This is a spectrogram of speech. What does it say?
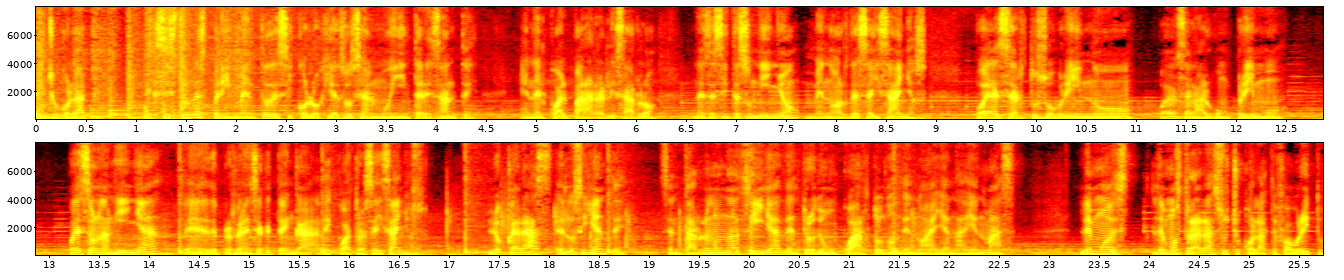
El chocolate. Existe un experimento de psicología social muy interesante en el cual para realizarlo necesites un niño menor de 6 años. Puede ser tu sobrino, puede ser algún primo, puede ser una niña, eh, de preferencia que tenga de 4 a 6 años. Lo que harás es lo siguiente, sentarlo en una silla dentro de un cuarto donde no haya nadie más. Le, le mostrarás su chocolate favorito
